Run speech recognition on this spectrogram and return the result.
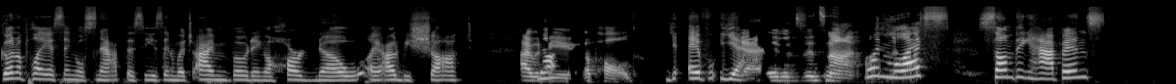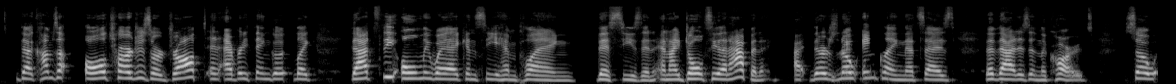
to play a single snap this season, which I'm voting a hard no. Like, I would be shocked. I would not, be appalled. If yeah, yeah it's it's not unless something happens that comes up, all charges are dropped and everything good. Like that's the only way I can see him playing this season, and I don't see that happening. I, there's no inkling that says that that is in the cards. So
